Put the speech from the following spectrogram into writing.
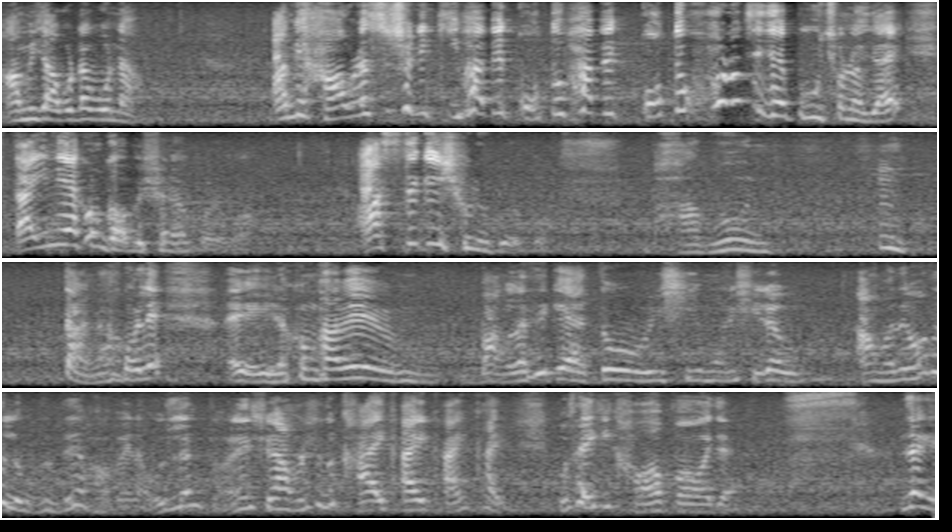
আমি যাব টাবো না। আমি হাওড়া স্টেশনে কীভাবে, কতভাবে, কত খরচে যায় পৌঁছানো যায়, তাই নিয়ে এখন গবেষণা করব। আজ থেকেই শুরু করব। ভাবুন তা না হলে এইরকমভাবে বাংলা থেকে এত ঋষি মনীষীরাও আমাদের মতো লোকদের হবে না, বুঝলেন তো? মানে সে আমরা শুধু খাই খাই খাই খাই, কোথায় কি খাওয়া পাওয়া যায়? যাকে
